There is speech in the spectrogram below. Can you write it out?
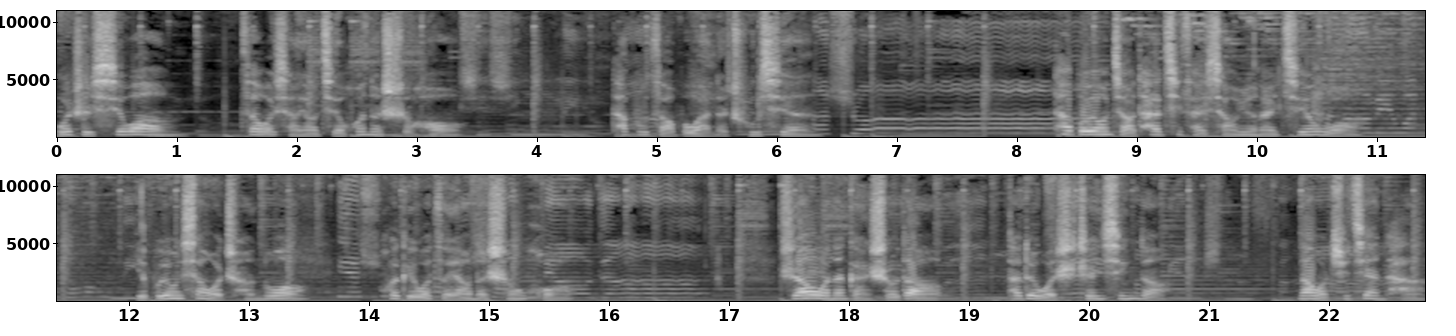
我只希望，在我想要结婚的时候，他不早不晚的出现。他不用脚踏七彩祥云来接我，也不用向我承诺会给我怎样的生活，只要我能感受到他对我是真心的，那我去见他。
